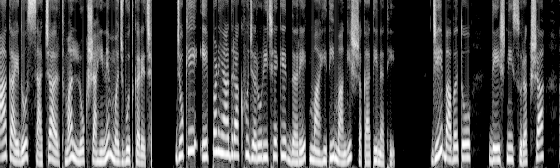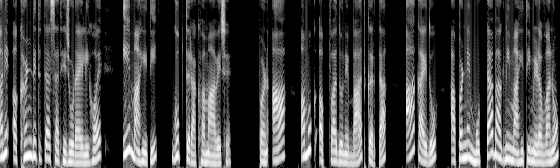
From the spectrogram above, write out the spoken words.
આ કાયદો સાચા અર્થમાં લોકશાહીને મજબૂત કરે છે. જો કે એ પણ યાદ રાખવું જરૂરી છે કે દરેક માહિતી માંગી શકાતી નથી. જે બાબતો દેશની સુરક્ષા અને અખંડિતતા સાથે જોડાયેલી હોય, એ માહિતી ગુપ્ત રાખવામાં આવે છે. પણ આ અમુક અપવાદોને બાદ કરતા આ કાયદો આપણને મોટાભાગની માહિતી મેળવવાનો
